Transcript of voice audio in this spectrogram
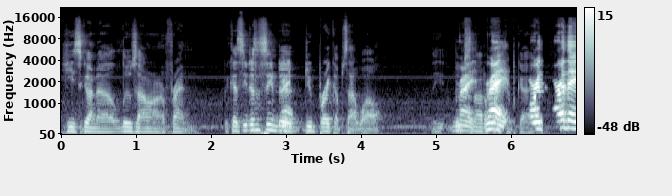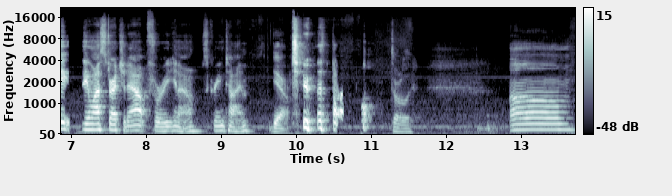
he's gonna lose out on a friend because he doesn't seem to Right. do breakups that well. He- Luke's right, not a right. guy. Or or they they want to stretch it out for you know screen time yeah, too. totally. Um.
